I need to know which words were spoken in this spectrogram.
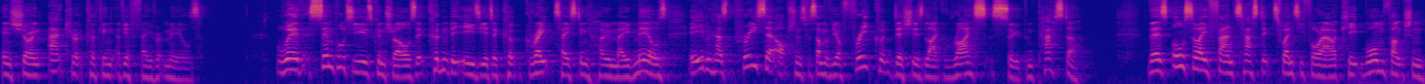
ensuring accurate cooking of your favourite meals. With simple to use controls, it couldn't be easier to cook great tasting homemade meals. It even has preset options for some of your frequent dishes like rice, soup, and pasta. There's also a fantastic 24 hour keep warm function,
